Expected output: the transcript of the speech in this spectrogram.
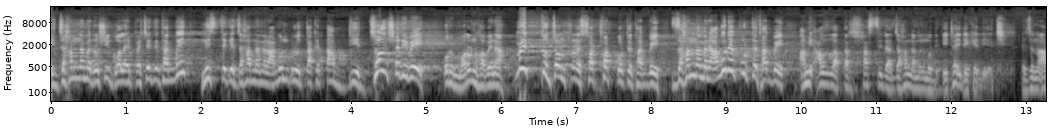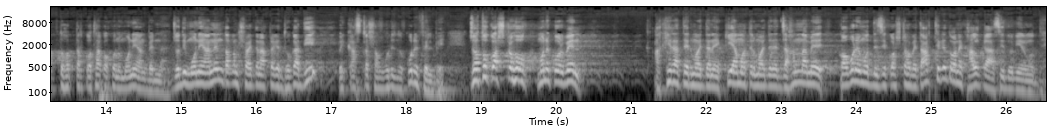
এই জাহান নামের রশি গলায় পেঁচাইতে থাকবে, নিচ থেকে জাহান নামের আগুনগুলো তাকে তাপ দিয়ে ঝলসে দিবে। ওর মরণ হবে না, মৃত্যু যন্ত্রণায় ছটফট করতে থাকবে জাহান নামের আগুনে পুড়তে থাকবে। আমি আল্লাহ তার শাস্তিটা জাহান নামের মধ্যে এটাই রেখে দিয়েছি। এই জন্য আত্মহত্যার কথা কখনো মনে আনবেন না। যদি মনে আনেন, তখন শয়তান আপনাকে ধোকা দিয়ে ওই কাজটা সংগঠিত করে ফেলবে। যত কষ্ট হোক, মনে করবেন, আখেরাতের ময়দানে, কিয়ামতের ময়দানে জাহান্নামে কবরের মধ্যে যে কষ্ট হবে, তার থেকে তো অনেক হালকা আছি দুনিয়ার মধ্যে।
